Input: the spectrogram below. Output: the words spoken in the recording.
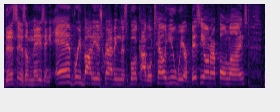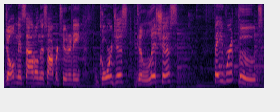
This is amazing. Everybody is grabbing this book. I will tell you, we are busy on our phone lines. Don't miss out on this opportunity. Gorgeous, delicious, favorite foods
